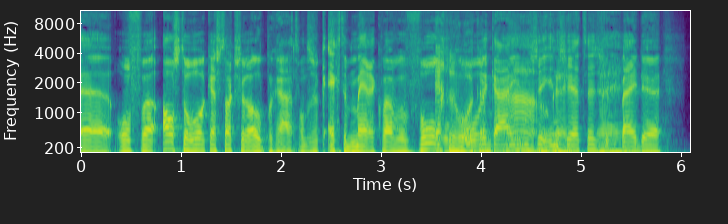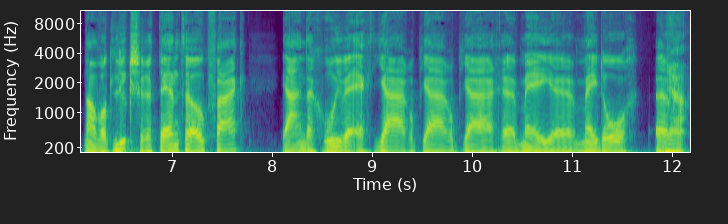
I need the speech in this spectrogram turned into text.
uh, of uh, als de horeca straks weer open gaat. Want dat is ook echt een merk waar we vol op horeca, horeca ah, in, okay. zetten. Ja, ja. Bij de nou, wat luxere tenten ook vaak. Ja, en daar groeien we echt jaar op jaar op jaar mee, mee door. ja.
